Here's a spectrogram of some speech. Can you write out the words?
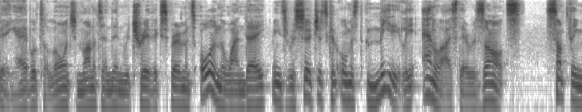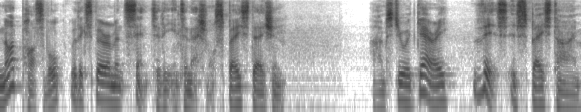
Being able to launch, monitor, and then retrieve experiments all in the one day means researchers can almost immediately analyse their results, something not possible with experiments sent to the International Space Station. I'm Stuart Gary. This is Space Time.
